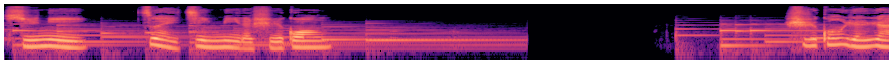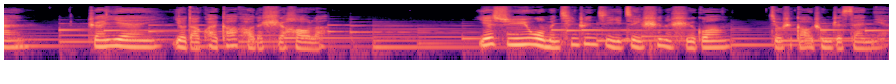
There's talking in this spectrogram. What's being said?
许你最静谧的时光。时光荏苒，转眼又到快高考的时候了。也许我们青春记忆最深的时光，就是高中这三年。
